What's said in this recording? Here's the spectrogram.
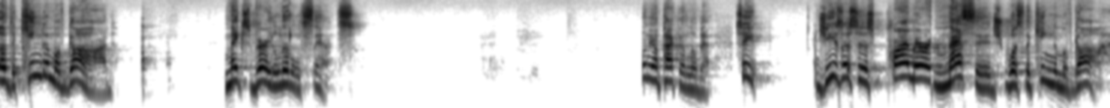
of the kingdom of God makes very little sense. Let me unpack that a little bit. See, Jesus' primary message was the kingdom of God.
